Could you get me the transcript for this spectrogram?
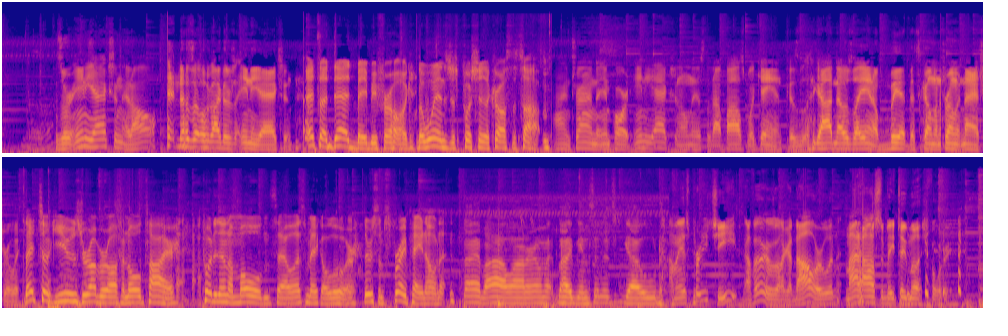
Is there any action at all? It doesn't look like there's any action. It's a dead baby frog. The wind's just pushing it across the top. I am trying to impart any action on this that I possibly can because God knows they ain't a bit that's coming from it naturally. They took used rubber off an old tire, put it in a mold and said, let's make a lure. Threw some spray paint on it. they have eyeliner on that baby and said it's gold. I mean, it's pretty cheap. I feel like it was like a dollar, wouldn't it? Might honestly be too much for it.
